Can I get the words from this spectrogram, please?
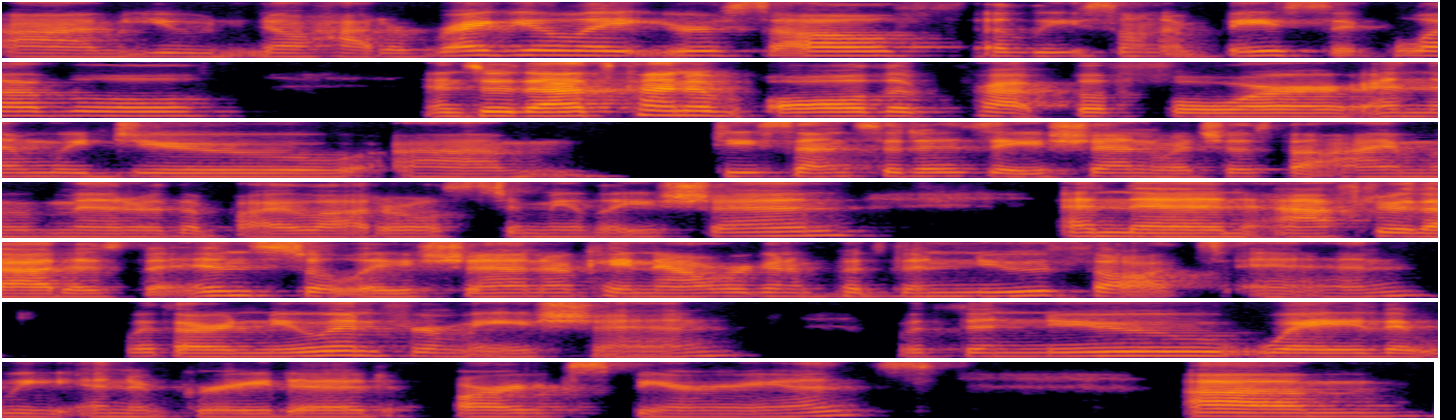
um, you know how to regulate yourself, at least on a basic level. And so that's kind of all the prep before. And then we do um, desensitization, which is the eye movement or the bilateral stimulation. And then after that is the installation. Okay, now we're going to put the new thoughts in with our new information, with the new way that we integrated our experience. Um,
